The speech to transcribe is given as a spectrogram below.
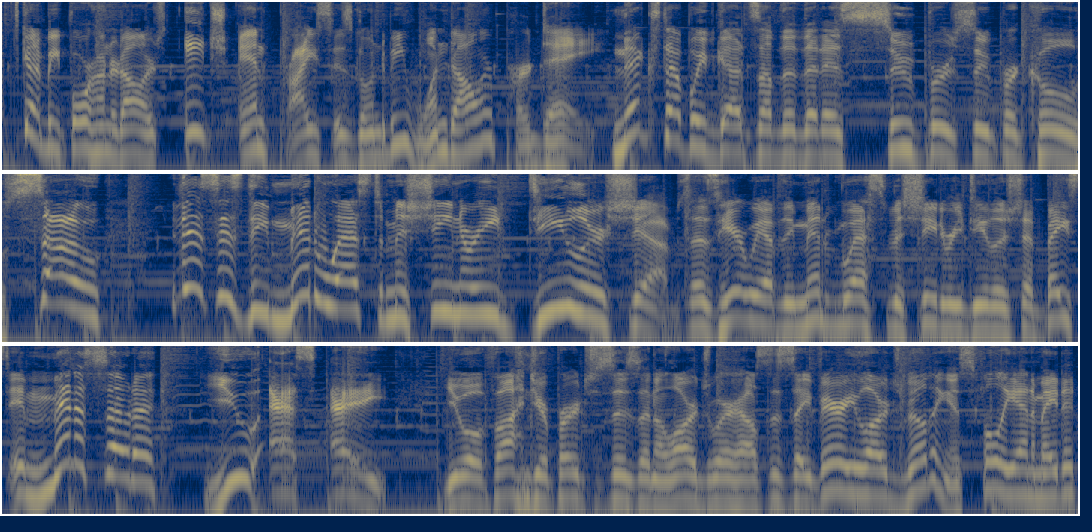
It's going to be $400 each, and price is going to be $1 per day. Next up, we've got something that is super, super cool. So, this is the Midwest Machinery Dealership. Says here we have the Midwest Machinery Dealership based in Minnesota, USA. You will find your purchases in a large warehouse. This is a very large building, it's fully animated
